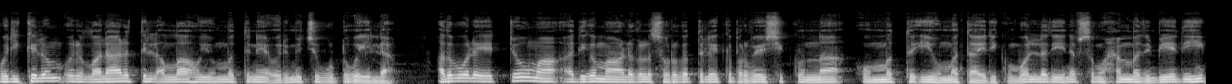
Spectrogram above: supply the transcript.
ഒരിക്കലും ഒരു ലൊലാലത്തിൽ അള്ളാഹു ഉമ്മത്തിനെ ഒരുമിച്ച് കൂട്ടുകയില്ല. അതുപോലെ ഏറ്റവും അധികം ആളുകൾ സ്വർഗത്തിലേക്ക് പ്രവേശിക്കുന്ന ഉമ്മത്ത് ഈ ഉമ്മത്തായിരിക്കും. വല്ലതി നഫ്സ് മുഹമ്മദ് ബിയദിഹി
